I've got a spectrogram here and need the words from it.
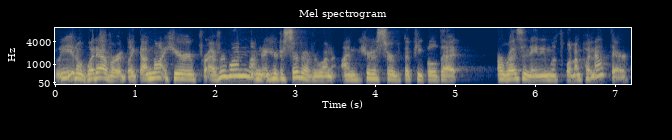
you know, whatever. Like, I'm not here for everyone. I'm not here to serve everyone. I'm here to serve the people that are resonating with what I'm putting out there.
